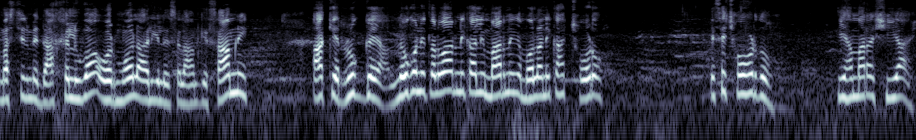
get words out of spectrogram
मस्जिद में दाखिल हुआ और मौला अली के सामने आके रुक गया। लोगों ने तलवार निकाली, मारने के मौला ने कहा, छोड़ो। इसे छोड़ दो। ये हमारा शिया है।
